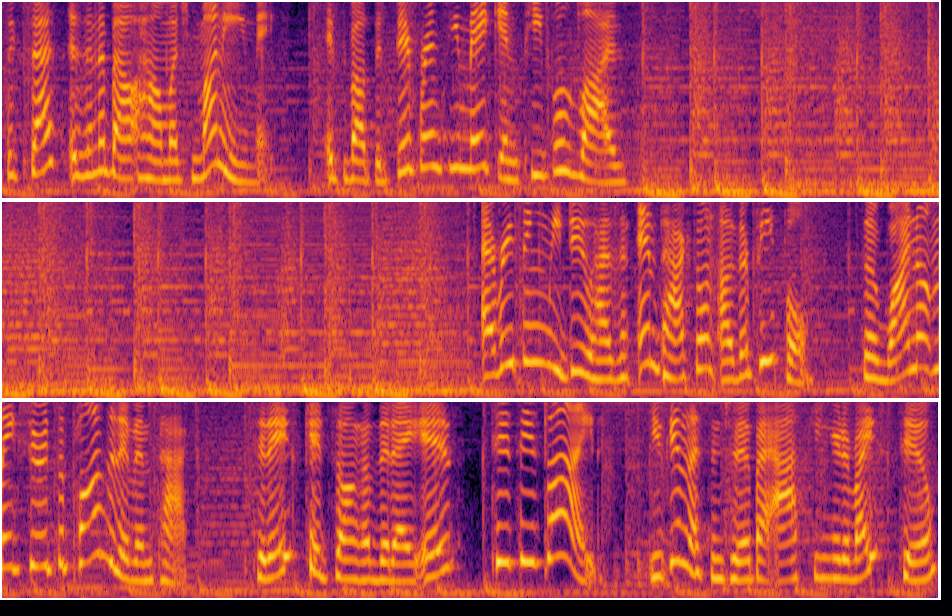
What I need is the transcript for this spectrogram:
Success isn't about how much money you make, it's about the difference you make in people's lives. Everything we do has an impact on other people, so why not make sure it's a positive impact? Today's kid song of the day is Toosie Slide. You can listen to it by asking your device to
